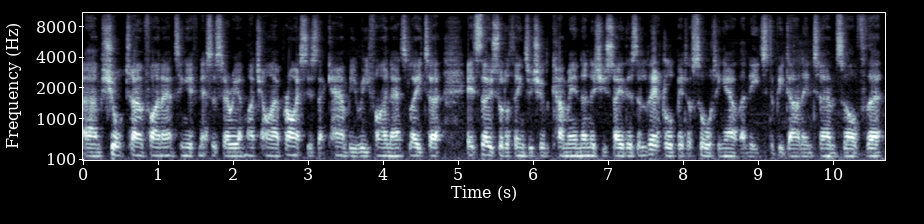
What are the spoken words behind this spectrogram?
um, short term financing if necessary at much higher prices that can be refinanced later. It's those sort of things which should come in. And as you say, there's a little bit of sorting out that needs to be done in terms of the,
